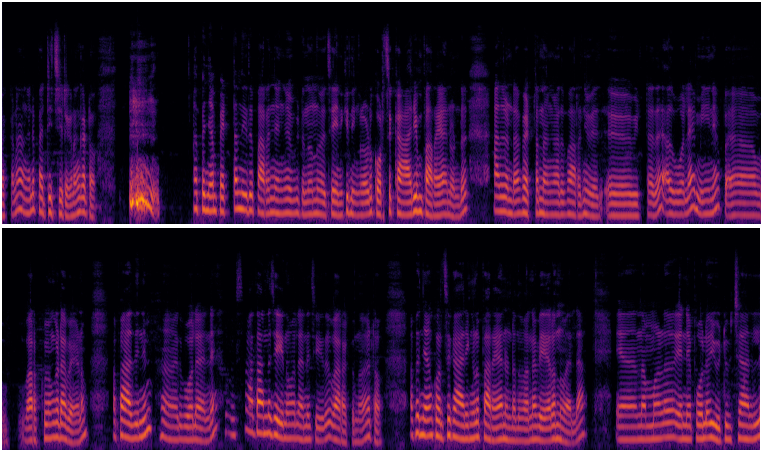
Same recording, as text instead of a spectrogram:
വെക്കണം. അങ്ങനെ പറ്റിച്ചെടുക്കണം കേട്ടോ. അപ്പം ഞാൻ പെട്ടെന്ന് ഇത് പറഞ്ഞങ്ങ് വിടുന്നെന്ന് വെച്ചാൽ എനിക്ക് നിങ്ങളോട് കുറച്ച് കാര്യം പറയാനുണ്ട്. അതുകൊണ്ടാണ് പെട്ടെന്ന് അങ്ങ് അത് പറഞ്ഞു വിട്ടത്. അതുപോലെ മീൻ വറക്കുകയും കൂടെ വേണം. അപ്പോൾ അതിനും ഇതുപോലെ തന്നെ സാധാരണ ചെയ്യുന്ന പോലെ തന്നെ ചെയ്ത് വറക്കുന്നത് കേട്ടോ. അപ്പം ഞാൻ കുറച്ച് കാര്യങ്ങൾ പറയാനുണ്ടെന്ന് പറഞ്ഞാൽ വേറൊന്നുമല്ല. നമ്മൾ എന്നെപ്പോലെ യൂട്യൂബ് ചാനൽ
